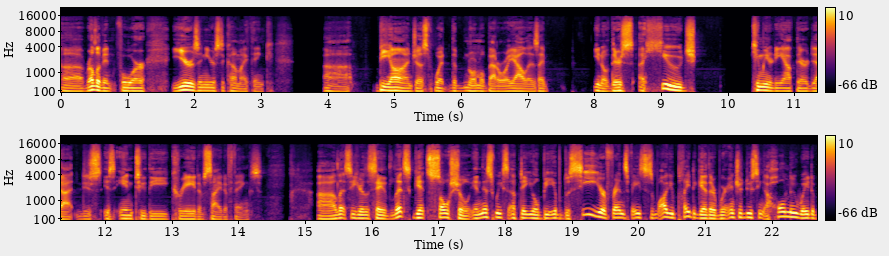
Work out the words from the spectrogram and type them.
uh, relevant for years and years to come. I think, uh, beyond just what the normal battle royale is. I, you know, there's a huge community out there that just is into the creative side of things. Uh, let's see here. Let's say, let's get social. In this week's update, you'll be able to see your friends' faces while you play together. We're introducing a whole new way to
